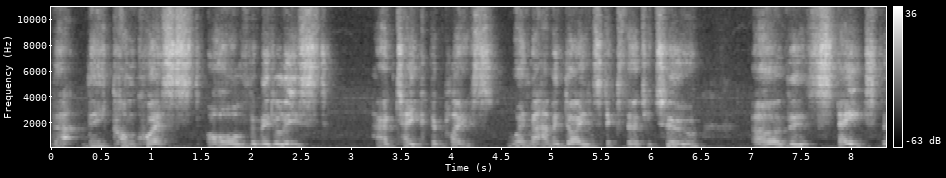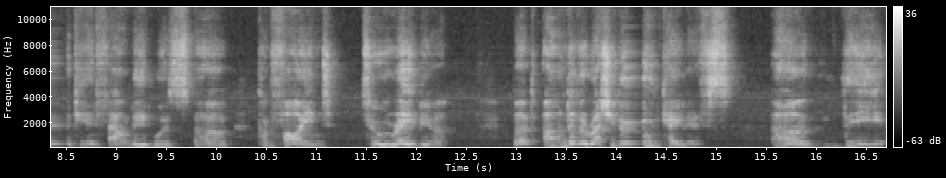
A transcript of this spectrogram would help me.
that the conquest of the Middle East had taken place. When Muhammad died in 632, uh, the state that he had founded was uh, confined to Arabia. But under the Rashidun caliphs, uh, the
